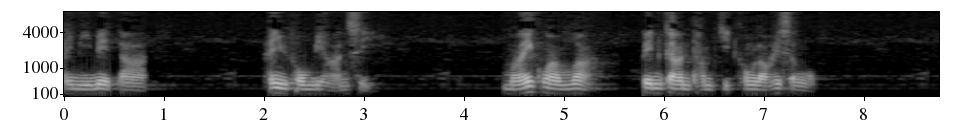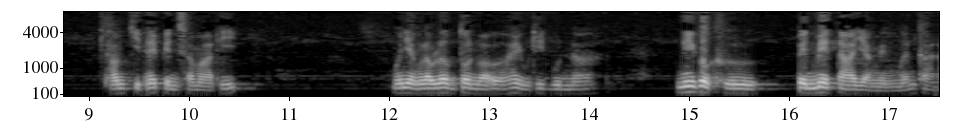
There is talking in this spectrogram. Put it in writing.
ให้มีเมตตา ให้มีพรหมวิหารสี่ หมายความว่าเป็นการทำจิตของเราให้สงบทำจิตให้เป็นสมาธิ เหมือนอย่างเราเริ่มต้นว่าเออให้อุทิศบุญนะ นี่ก็คือเป็นเมตตาอย่างหนึ่งเหมือนกัน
